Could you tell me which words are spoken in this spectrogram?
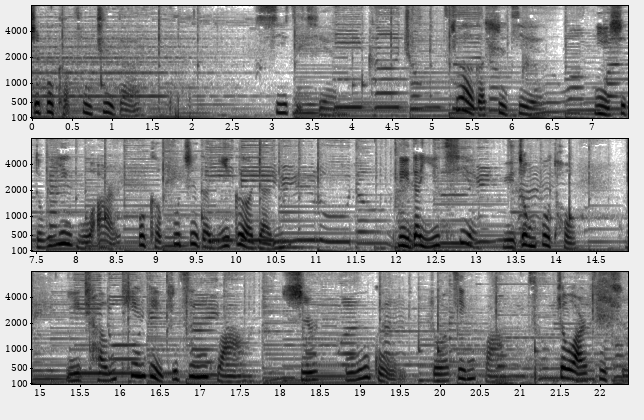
是不可复制的。西子谦，这个世界，你是独一无二、不可复制的一个人。你的一切与众不同，已成天地之精华，使五谷着精华，周而复始，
